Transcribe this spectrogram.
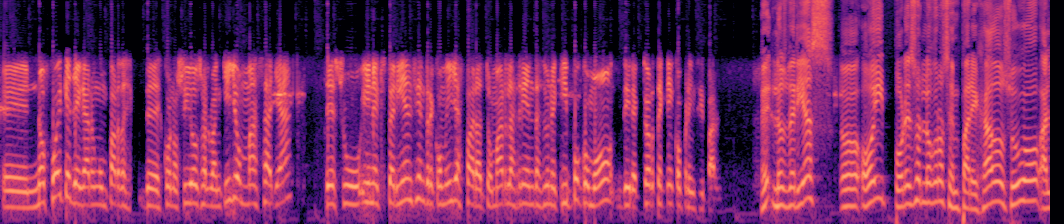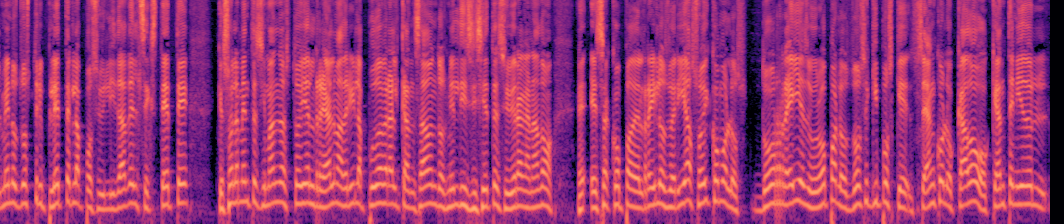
Eh, no fue que llegaron un par de, de, desconocidos al banquillo, más allá de su inexperiencia, entre comillas, para tomar las riendas de un equipo como director técnico principal. Eh, ¿Los verías hoy por esos logros emparejados, Hugo? Al menos dos tripletes, la posibilidad del sextete, que solamente si mal no estoy, el Real Madrid la pudo haber alcanzado en 2017 si hubiera ganado eh, esa Copa del Rey. ¿Los verías hoy como los dos reyes de Europa, los dos equipos que se han colocado o que han tenido el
